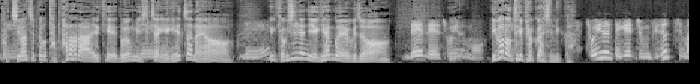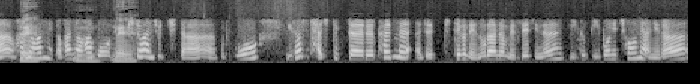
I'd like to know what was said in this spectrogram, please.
다 네. 집한채 빼고 다 팔아라 이렇게 노영민 네. 실장 얘기했잖아요. 네. 경실련이 얘기한 거예요, 그죠? 네 네, 저희는 뭐. 이건 네. 어떻게 평가하십니까? 저희는 되게 좀 늦었지만 환영합니다. 환영하고 음, 네. 필요한 조치다. 그리고 이 사실 다주택자를 팔매, 아, 이제 주택을 내놓으라는 메시지는 이- 이번이 처음이 아니라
